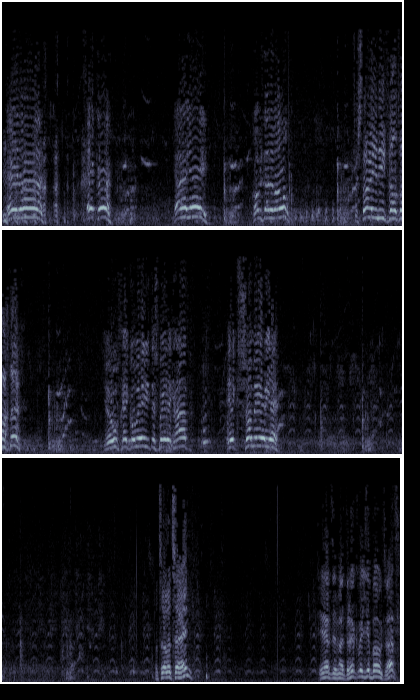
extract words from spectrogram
Hé daar! Ekke! Ja, jij! Kom eens naar de wal! Versta je niet, veldwachter? Je hoeft geen komedie te spelen, knaap. Ik sommeer je. Wat zal het zijn? Je hebt het maar druk met je boot, wat?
